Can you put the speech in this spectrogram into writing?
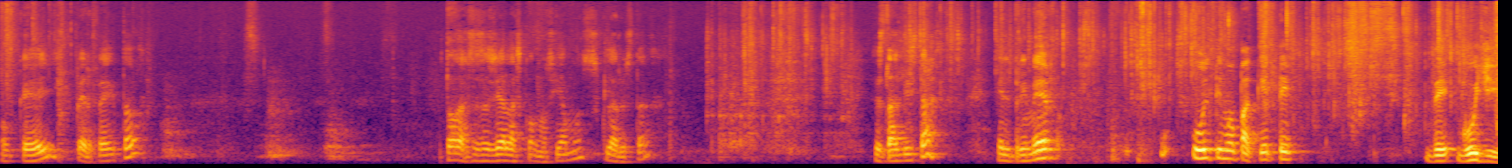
Ok, perfecto. Todas esas ya las conocíamos, claro está. ¿Estás lista? El primer, último paquete de Gucci.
